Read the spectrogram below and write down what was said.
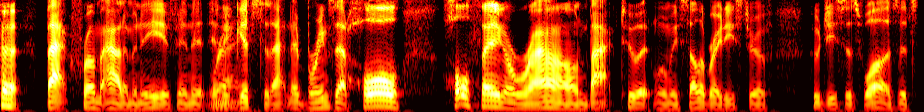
back from Adam and Eve, and it and Right. it gets to that, and it brings that whole whole thing around back to it when we celebrate Easter of who Jesus was. It's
